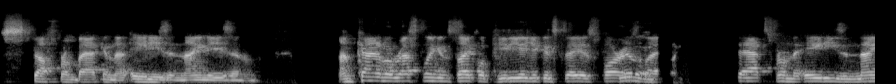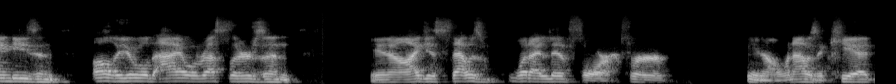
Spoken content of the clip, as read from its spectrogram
stuff from back in the 80s and 90s. And I'm kind of a wrestling encyclopedia, you could say, as far really? as like stats from the 80s and 90s and all the old Iowa wrestlers. And, you know, I just, that was what I lived for, for you know, when I was a kid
